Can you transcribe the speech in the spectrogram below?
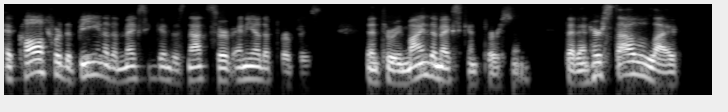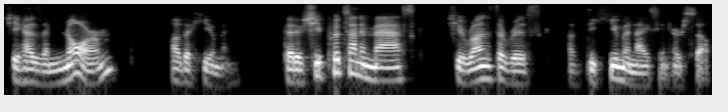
a call for the being of the Mexican does not serve any other purpose than to remind the Mexican person that in her style of life, she has the norm of the human, that if she puts on a mask, she runs the risk of dehumanizing herself.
